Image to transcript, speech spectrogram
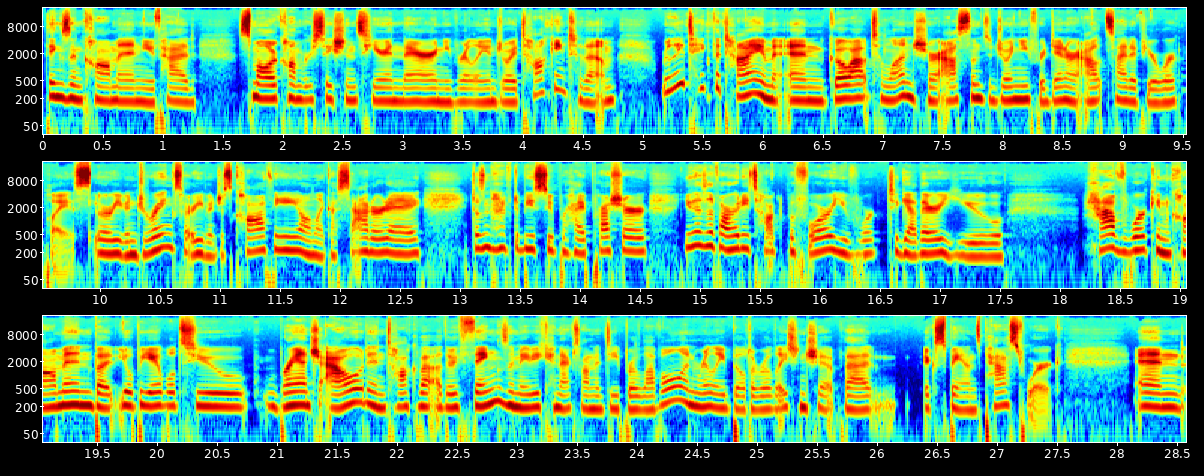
things in common, you've had smaller conversations here and there, and you've really enjoyed talking to them, really take the time and go out to lunch or ask them to join you for dinner outside of your workplace, or even drinks, or even just coffee on like a Saturday. It doesn't have to be super high pressure. You guys have already talked before, you've worked together, you have work in common, but you'll be able to branch out and talk about other things and maybe connect on a deeper level and really build a relationship that expands past work. And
